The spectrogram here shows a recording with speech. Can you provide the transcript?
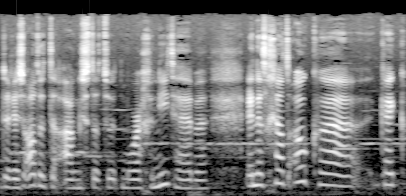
Er is altijd de angst dat we het morgen niet hebben. En dat geldt ook, uh, kijk,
